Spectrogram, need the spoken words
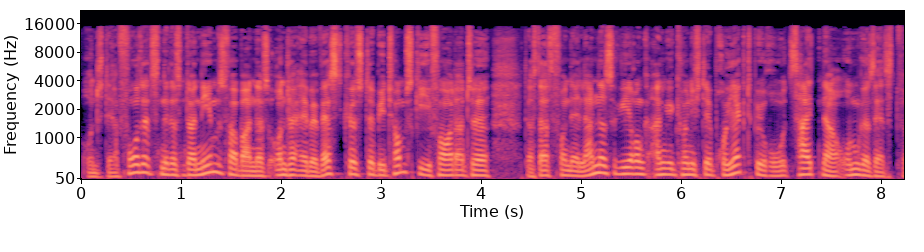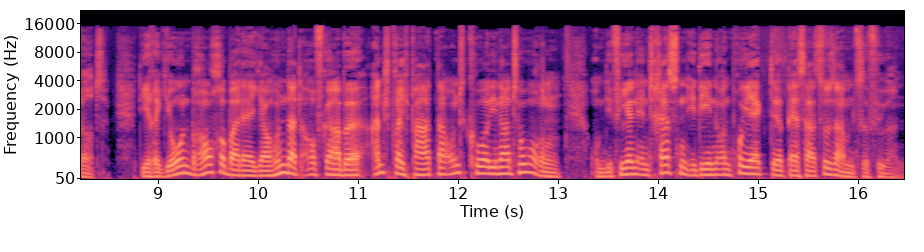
Und der Vorsitzende des Unternehmensverbandes Unterelbe-Westküste, Bitomski, forderte, dass das von der Landesregierung angekündigte Projektbüro zeitnah umgesetzt wird. Die Region brauche bei der Jahrhundertaufgabe Ansprechpartner und Koordinatoren, um die vielen Interessen, Ideen und Projekte besser zusammenzuführen.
